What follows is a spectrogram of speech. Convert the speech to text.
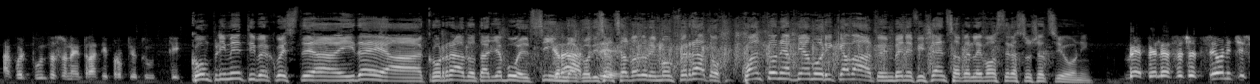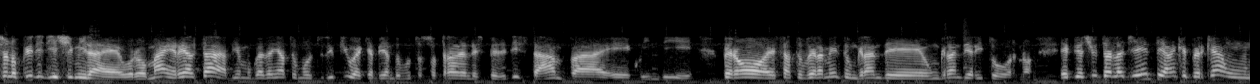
a quel punto sono entrati proprio tutti. Complimenti per questa idea, Corrado Tagliabue, il sindaco Grazie. di San Salvatore in Monferrato. Quanto ne abbiamo ricavato in beneficenza per le vostre associazioni? Beh, per le associazioni ci sono più di 10.000 euro, ma in realtà abbiamo guadagnato molto di più, è che abbiamo dovuto sottrarre le spese di stampa e quindi però è stato veramente un grande, un grande ritorno. È piaciuto alla gente anche perché ha un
